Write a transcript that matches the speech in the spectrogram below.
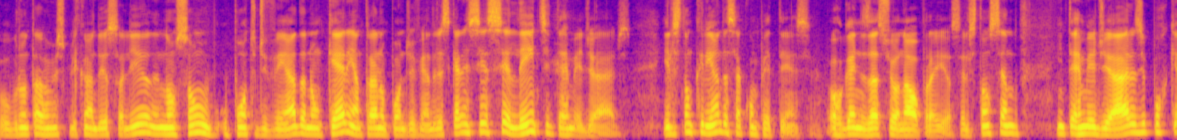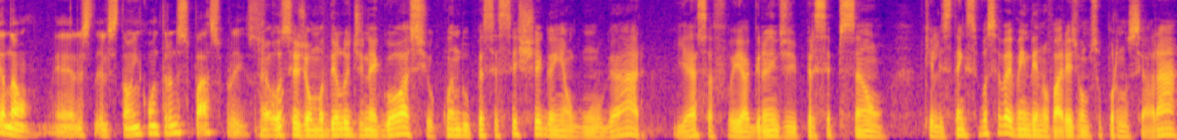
O Bruno estava me explicando isso ali, não são o ponto de venda, não querem entrar no ponto de venda, eles querem ser excelentes intermediários. E eles estão criando essa competência organizacional para isso. Eles estão sendo intermediários e por que não? É, eles, eles estão encontrando espaço para isso. É, ou seja, o modelo de negócio, quando o PCC chega em algum lugar, e essa foi a grande percepção que eles têm, se você vai vender no varejo, vamos supor no Ceará,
